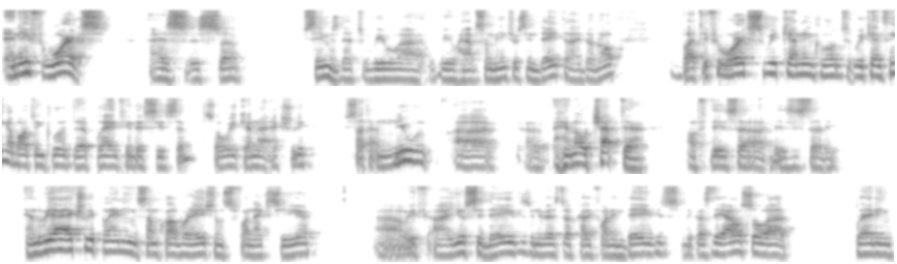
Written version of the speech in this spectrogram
and if works as is seems that we'll uh, we'll have some interesting data. I don't know, but if it works, we can include we can think about include the plant in the system, so we can actually start a new uh, uh, you know chapter of this uh, this study. And we are actually planning some collaborations for next year uh, with UC uh, Davis, University of California Davis, because they also are planning.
